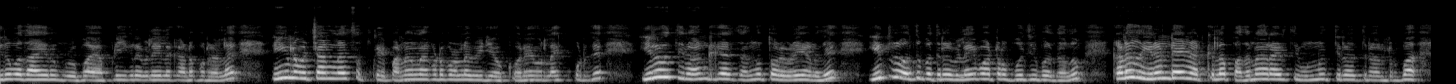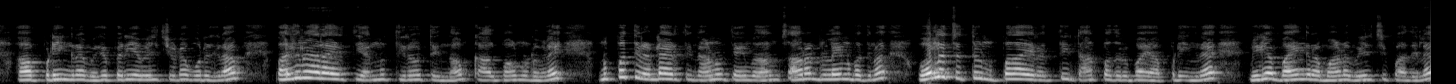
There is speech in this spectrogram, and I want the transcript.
இருபதாயிரம் ரூபாய் அப்படிங்கிற விலையில் காணப்படுறதில்ல நீங்களும் நம்ம சேனலை சப்ஸ்கிரைப் பண்ணலாம் கூட பரவாயில்ல வீடியோவுக்கு ஒரே ஒரு லைக் போடுங்க. இருபத்தி நான்கு கேஸ் தங்கத்தோட விலையானது இன்று வந்து பார்த்தீங்கன்னா விலை மாற்றம் பூஜ்ஜியம் இருந்தாலும் கடந்த இரண்டே நாட்களில் பதினாறாயிரத்தி முந்நூற்றி இருபத்தி நாலு ரூபாய் அப்படிங்கிற மிகப்பெரிய வீழ்ச்சியோட ஒரு கிராம் பதினாறாயிரத்தி இரநூத்தி இருபத்தைந்தாம் கால் பவுனோட விலை முப்பத்தி ரெண்டாயிரத்தி நானூற்றி ஐம்பதாம் சவரன் விலைன்னு பார்த்தீங்கன்னா ஒரு லட்சத்து முப்பதாயிரத்தி நாற்பது ரூபாய் அப்படிங்கிற மிக பயங்கரமான வீழ்ச்சி பாதையில்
